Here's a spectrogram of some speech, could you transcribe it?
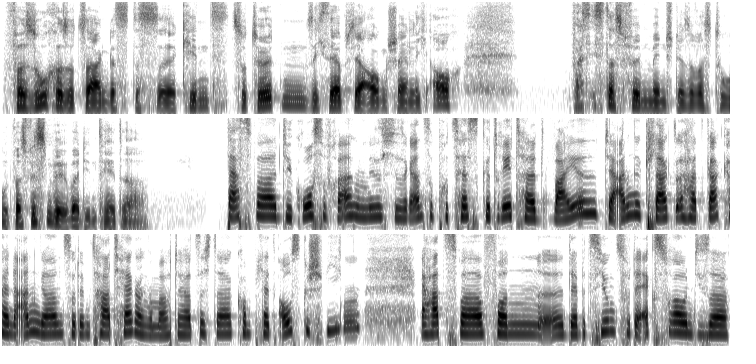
Versuche sozusagen, das, das äh, Kind zu töten, sich selbst ja augenscheinlich auch. Was ist das für ein Mensch, der sowas tut? Was wissen wir über den Täter? Das war die große Frage, um die sich dieser ganze Prozess gedreht hat, weil der Angeklagte hat gar keine Angaben zu dem Tathergang gemacht. Er hat sich da komplett ausgeschwiegen. Er hat zwar von äh, der Beziehung zu der Ex-Frau und dieser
